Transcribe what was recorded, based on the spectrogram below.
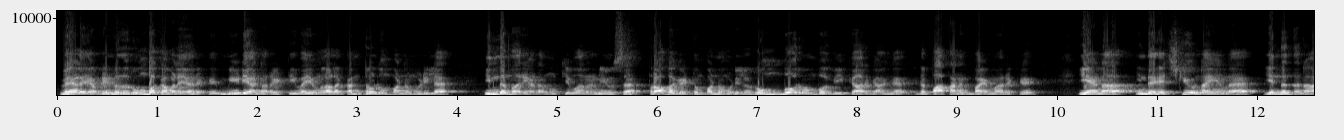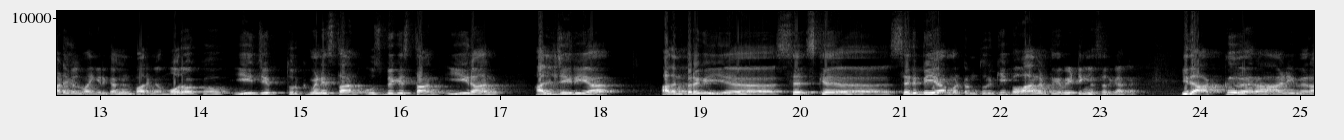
வேலை அப்படின்றது ரொம்ப கவலையா இருக்கு. மீடியா நரேட்டிவை இவங்களால கண்ட்ரோலும் பண்ண முடியல. இந்த மாதிரியான முக்கியமான நியூஸை ப்ராபகேட்டும் பண்ண முடியல. ரொம்ப ரொம்ப வீக்காக இருக்காங்க. இதை பார்த்தா எனக்கு பயமாக இருக்குது ஏன்னா இந்த ஹெச்கியூ நயனை எந்தெந்த நாடுகள் வாங்கியிருக்காங்கன்னு பாருங்க. Morocco Egypt Turkmenistan Uzbekistan Iran Algeria அதன் பிறகு செர்பியா மற்றும் துருக்கி இப்போ வாங்குறதுக்கு வெயிட்டிங் லிஸ்ட் இருக்காங்க. இது அக்கு வேற ஆணி வேற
